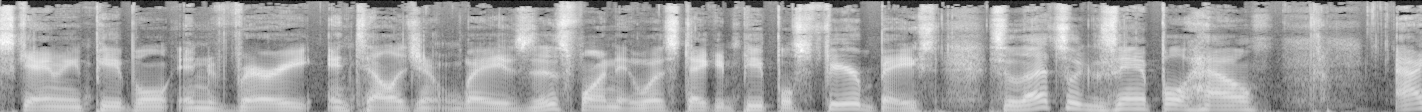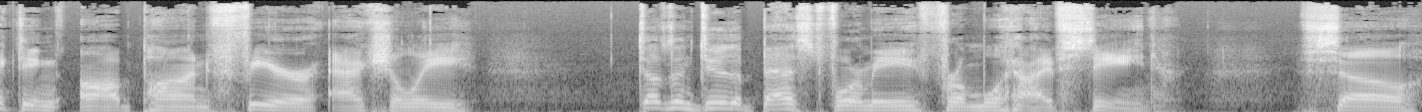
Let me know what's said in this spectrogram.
scamming people in very intelligent ways. This one it was taking people's fear base. So that's an example how acting upon fear actually doesn't do the best for me from what I've seen. So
